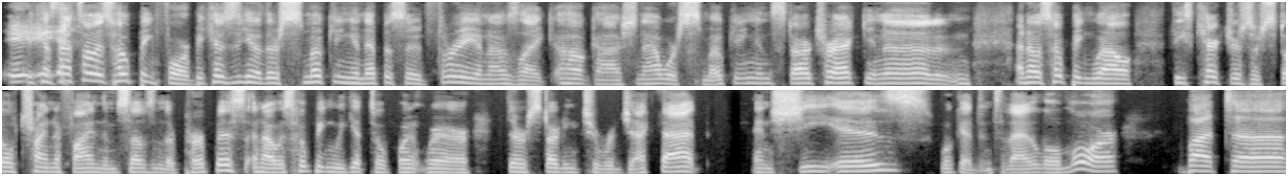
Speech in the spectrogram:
it- because it- that's what I was hoping for. Because you know they're smoking in episode three, and I was like, oh gosh, now we're smoking in Star Trek, you know. And, and I was hoping, well, these characters are still trying to find themselves and their purpose, and I was hoping we get to a point where they're starting to reject that, and she is. We'll get into that a little more, but uh,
